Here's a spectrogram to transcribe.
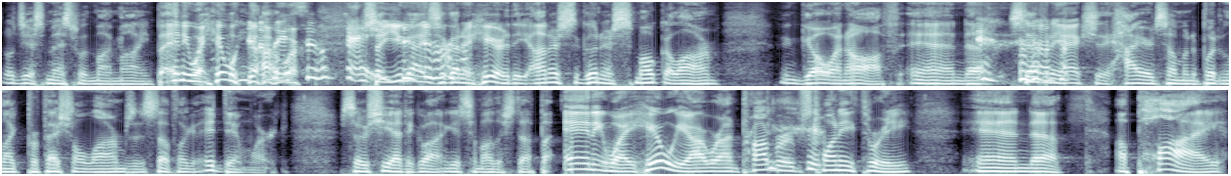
it'll just mess with my mind. But anyway, here we No, are. okay. So you guys are going to hear the honest to goodness smoke alarm going off. And uh, Stephanie actually hired someone to put in like professional alarms and stuff like that. It didn't work. So she had to go out and get some other stuff. But anyway, here we are. We're on Proverbs 23 and uh, apply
